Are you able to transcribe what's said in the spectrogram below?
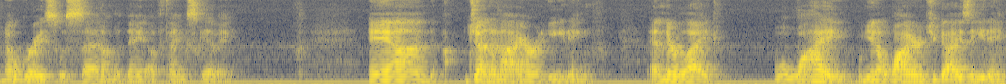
No grace was said on the day of Thanksgiving. And Jen and I aren't eating, and they're like, "Well, why? You know, why aren't you guys eating?"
